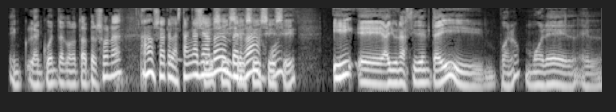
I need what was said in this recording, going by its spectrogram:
en- la encuentra con otra persona. Ah, o sea que la está engañando Sí, sí, en sí, verdad. Sí, sí, sí. Y eh, hay un accidente ahí y, bueno, muere el, el-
